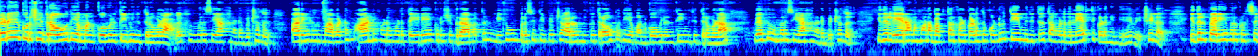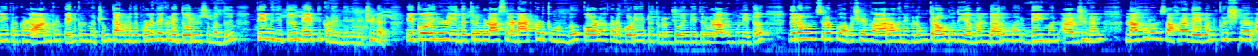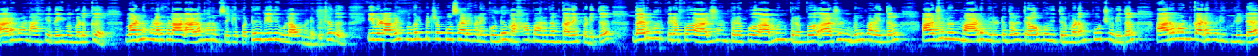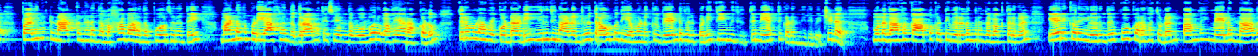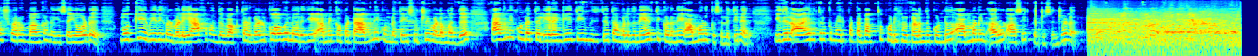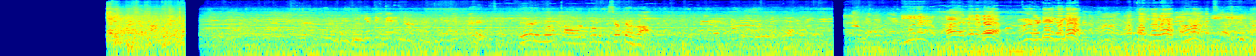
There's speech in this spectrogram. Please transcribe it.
இடையக்குறிச்சி திரௌபதி அம்மன் கோவில் தீமிதி திருவிழா வெகு விமரிசையாக நடைபெற்றது. அரியலூர் மாவட்டம் ஆண்டிமடம் அடுத்த இடையக்குறிச்சி கிராமத்தில் மிகவும் பிரசித்தி பெற்ற அருள்மிகு திரௌபதி அம்மன் கோவிலின் தீமிதி திருவிழா வெகு விமரிசையாக நடைபெற்றது. இதில் ஏராளமான பக்தர்கள் கலந்து கொண்டு தீ மிதித்து தங்களது நேர்த்தி கடனை நிறைவேற்றினர். இதில் பெரியவர்கள் சிறியவர்கள் ஆண்கள் பெண்கள் மற்றும் தங்களது குழந்தைகளை தோளில் சுமந்து தீ மிதித்து நேர்த்தி கடனை நிறைவேற்றினர். இக்கோயிலில் இந்த திருவிழா சில நாட்களுக்கு முன்பு கோலாகல கொடியேற்றத்துடன் துவங்கிய திருவிழாவை முன்னிட்டு தினமும் சிறப்பு அபிஷேக ஆராதனைகளும் திரௌபதி அம்மன் தருமர் பீமன் அர்ஜுனன் நகுலன் சகாதேவன் கிருஷ்ணர் அரவான் ஆகிய தெய்வங்களுக்கு வண்ண மலர்களால் அலங்காரம் செய்யப்பட்டு வீதி உலாவும் நடைபெற்றது. இவ்விழாவில் புகழ்பெற்ற பூசாரிகளை கொண்டு மகாபாரதம் கதை படித்து தர்மர் பிறப்பு அர்ஜுனன் பிறப்பு அம்மன் பிறப்பு அர்ஜுன் வில் வளைத்தல் அர்ஜுனன் மாடு விரட்டுதல் திரௌபதி திருமணம் பூச்சொரிதல் அரவான் கடவுளி உள்ளிட்ட பதினெட்டு நாட்கள் நடந்த மகாபாரத போர் தினத்தை மண்டகப்படியாக அந்த கிராமத்தை சேர்ந்த ஒவ்வொரு வகையாராக்களும் திருவிழாவை கொண்டாடி இறுதி நாளன்று திரௌபதி அம்மனுக்கு வேண்டுதல் படி தீ மிதித்து நேர்த்திக்கடன் நிறைவேற்றினர். முன்னதாக காப்பு கட்டி விரதம் இருந்த பக்தர்கள் ஏரிக்கரையிலிருந்து பூக்கரகத்துடன் பம்பை மேலும் நாதஸ்வரம் மங்கள இசையோடு முக்கிய வீதிகள் வழியாக வந்த பக்தர்கள் கோவில் அருகே அமைக்கப்பட்ட அக்னி குண்டத்தை சுற்றி வலம் வந்து அக்னி குண்டத்தில் இறங்கி தீ மிதித்து தங்களது நேர்த்தி கடனை அம்மனுக்கு செலுத்தினர். இதில் ஆயிரத்திற்கும் மேற்பட்ட பக்த கொடிகள் கலந்து கொண்டு அம்மனின் அருள் ஆசீர் பெற்று சென்றனர். பேரையும் கோபத்தை சேர்த்துடுறா ரெடி ரெடி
